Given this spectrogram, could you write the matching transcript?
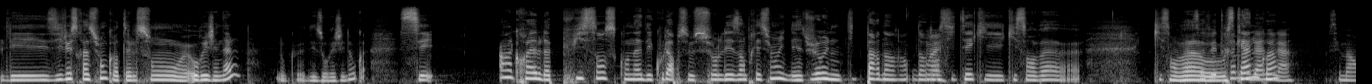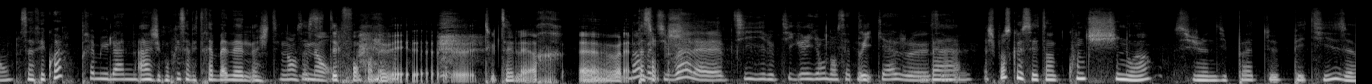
Les illustrations, quand elles sont euh, originales, donc des originaux, quoi, c'est incroyable la puissance qu'on a des couleurs. Parce que sur les impressions, il y a toujours une petite part d'in- d'intensité qui, qui s'en va, qui s'en va Ça au fait très scan, Mulan, quoi. là. C'est marrant. Ça fait quoi Très Mulan. ah, j'ai compris, ça fait très banane. J'étais non, ça c'était le fond qu'on avait euh, tout à l'heure. Euh, voilà, non, mais tu vois, la petit, le petit grillon dans Oui. cage. euh, Bah, je pense que c'est un conte chinois, si je ne dis pas de bêtises.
